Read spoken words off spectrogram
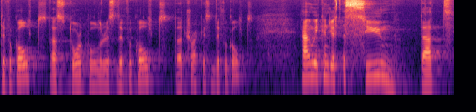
difficult, that store cooler is difficult, that truck is difficult. And we can just assume that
